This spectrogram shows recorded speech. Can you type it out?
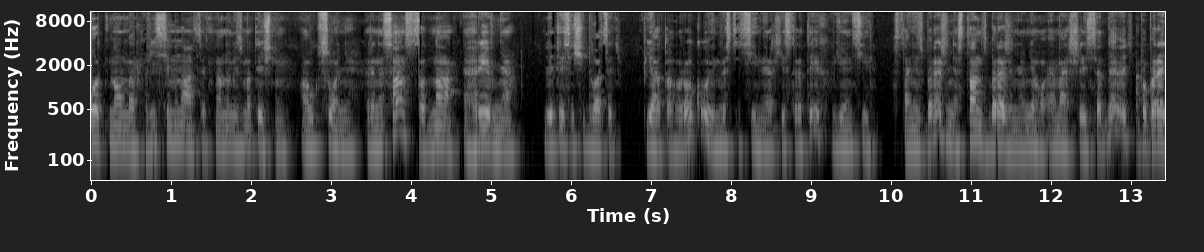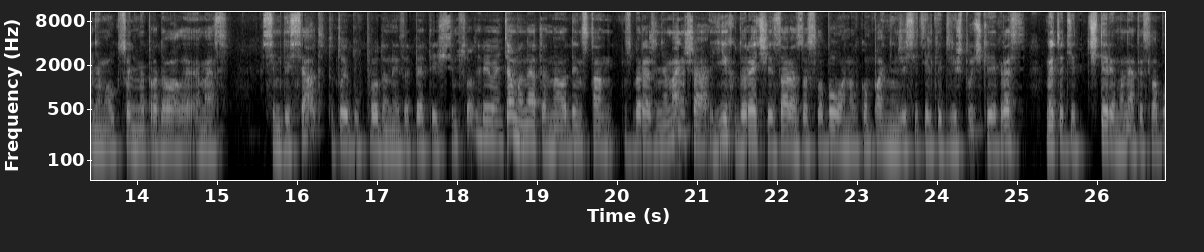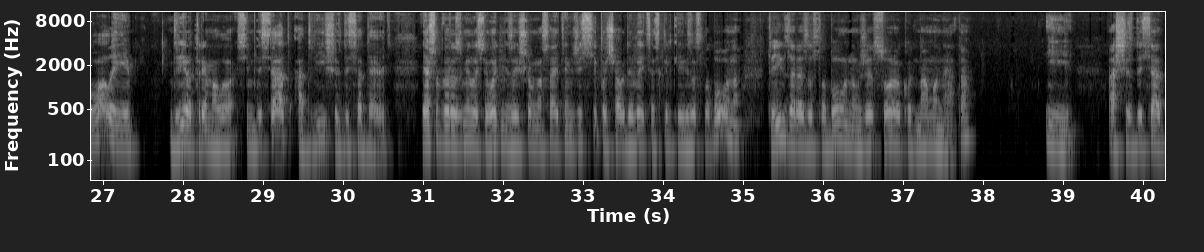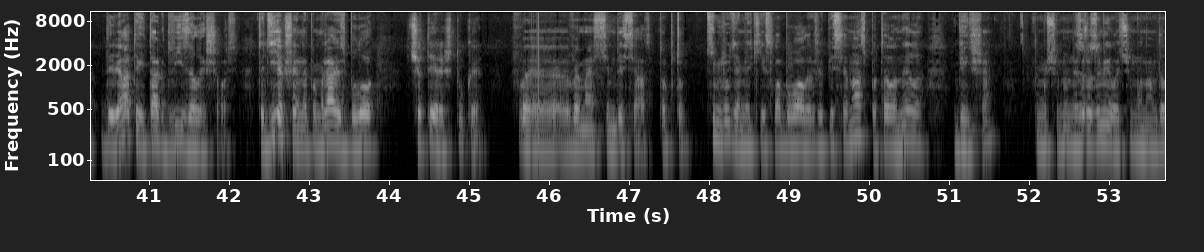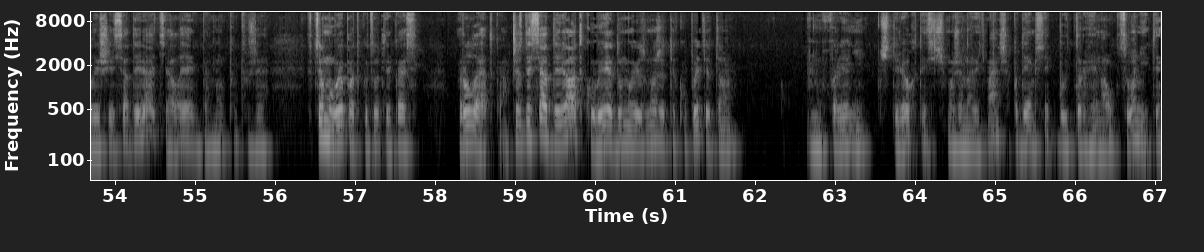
лот номер 18 на нумізматичному аукціоні Ренесанс. 1 гривня 2025 року. Інвестиційний архістратиг в UNC в стані збереження. Стан збереження в нього МС-69. На попередньому аукціоні ми продавали МС. 70, то той був проданий за 5700 гривень. Ця монета на один стан збереження менша. Їх, до речі, зараз заслабовано в компанії NGC тільки дві штучки. Якраз ми тоді 4 монети слабували і дві отримало 70, а дві 69. Я, щоб ви розуміли, сьогодні зайшов на сайт NGC, почав дивитися, скільки їх заслабовано, то їх зараз заслабовано вже 41 монета. І а 69 і так дві залишилось. Тоді, якщо я не помиляюсь, було 4 штуки в, е, в МС-70. Тобто тим людям, які слабували вже після нас, поталанило більше. Тому що ну, не зрозуміло, чому нам дали 69, але якби ну тут вже цьому випадку тут якась рулетка. 69-ку ви, я думаю, зможете купити там ну, в районі 4 тисяч, може навіть менше. Подивимося, як будуть торги на аукціоні йти.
